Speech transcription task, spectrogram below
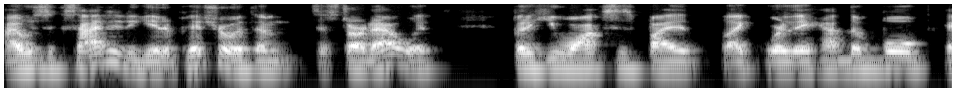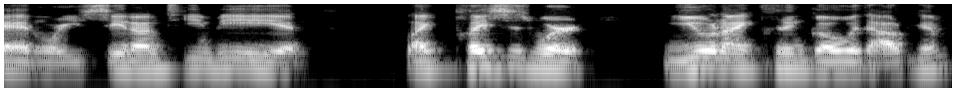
I was excited to get a picture with him to start out with, but he walks us by like where they have the bullpen, where you see it on TV, and like places where you and I couldn't go without him,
